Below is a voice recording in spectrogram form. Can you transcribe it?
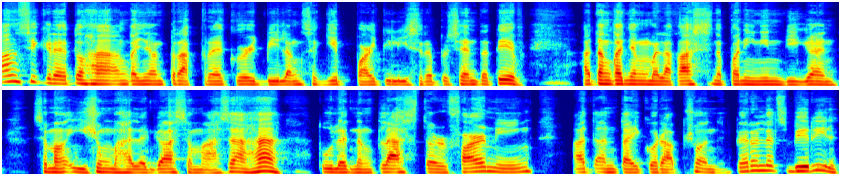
Ang sikreto ha, ang kanyang track record bilang sa GIP Party List Representative at ang kanyang malakas na paninindigan sa mga isyong mahalaga sa masa ha, tulad ng cluster farming at anti-corruption. Pero let's be real,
